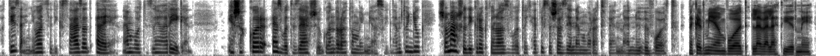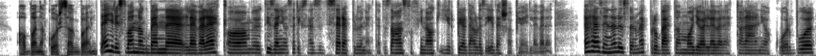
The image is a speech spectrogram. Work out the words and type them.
a 18. század eleje, nem volt ez olyan régen. És akkor ez volt az első gondolatom, hogy mi az, hogy nem tudjuk, és a második rögtön az volt, hogy hát biztos azért nem maradt fenn, mert nő volt. Neked milyen volt levelet írni abban a korszakban? De egyrészt vannak benne levelek a 18. századi szereplőnek, tehát az Anszofinak ír például az édesapja egy levelet. Ehhez én először megpróbáltam magyar levelet találni a korból,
